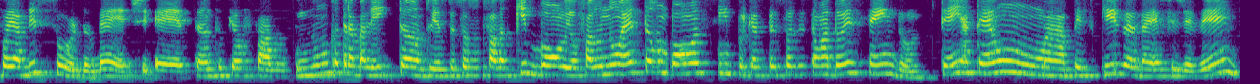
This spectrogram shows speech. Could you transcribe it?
Foi absurdo, Beth. É, tanto que eu falo, nunca trabalhei tanto. E as pessoas falam, que bom. Eu falo, não é tão bom assim, porque as pessoas estão adoecendo. Tem até uma pesquisa da FGV:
